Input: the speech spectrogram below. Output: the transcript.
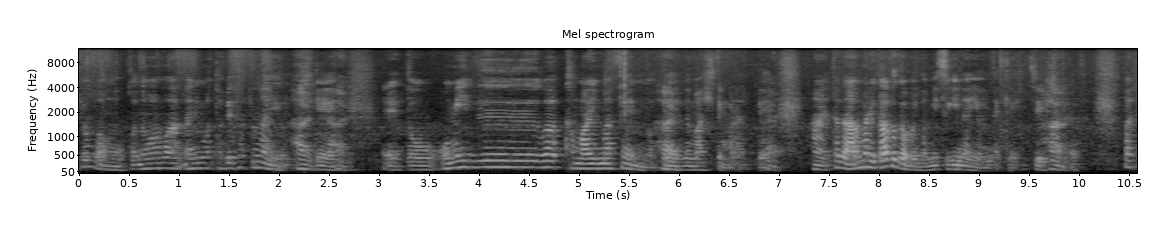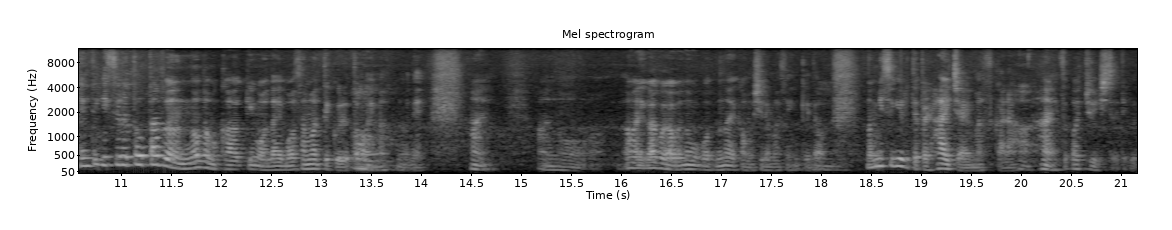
今日はもうこのまま何も食べさせないようにして、はいはい。えっ、とお水は構いませんので、はい。飲ませてもらって、はい。はい、ただあんまりガブガブ飲みすぎないようにだけ注意してください、はい。まあ、点滴すると多分喉の渇きもだいぶ収まってくると思いますので、はい、あのあまりガブガブ飲むことないかもしれませんけど、飲みすぎるとやっぱり吐いちゃいますから、ははい。いそこは注意しておいてくだ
